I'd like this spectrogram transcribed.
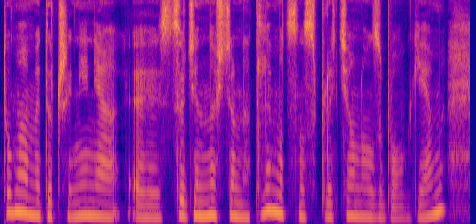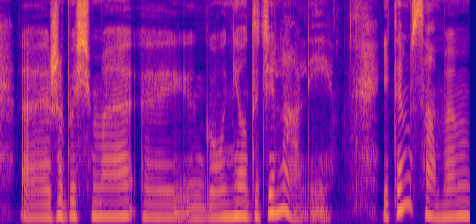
tu mamy do czynienia e, z codziennością na tyle mocno splecioną z Bogiem, e, żebyśmy go nie oddzielali. I tym samym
